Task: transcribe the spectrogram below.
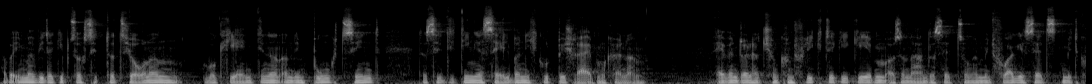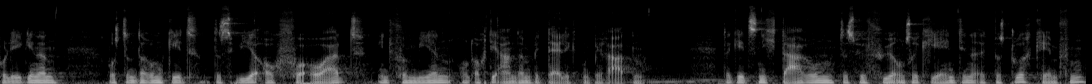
Aber immer wieder gibt es auch Situationen, wo Klientinnen an dem Punkt sind, dass sie die Dinge selber nicht gut beschreiben können. Eventuell hat es schon Konflikte gegeben, Auseinandersetzungen mit Vorgesetzten, mit Kolleginnen, wo es dann darum geht, dass wir auch vor Ort informieren und auch die anderen Beteiligten beraten. Da geht es nicht darum, dass wir für unsere Klientinnen etwas durchkämpfen,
